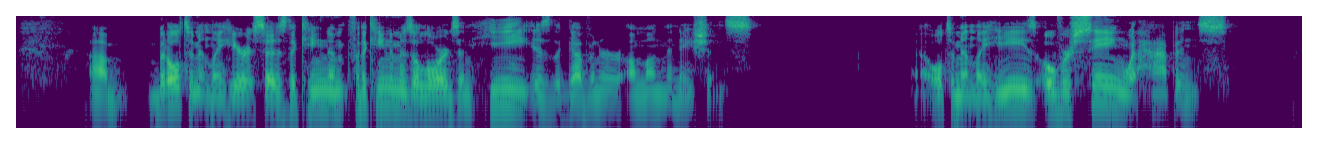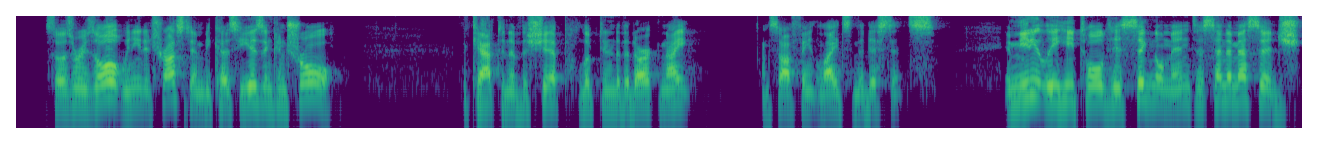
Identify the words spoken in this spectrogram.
um, but ultimately, here it says, "The kingdom, for the kingdom is the Lord's, and He is the governor among the nations." Uh, ultimately, He's overseeing what happens. So as a result, we need to trust him because he is in control. The captain of the ship looked into the dark night and saw faint lights in the distance. Immediately, he told his signalmen to send a message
